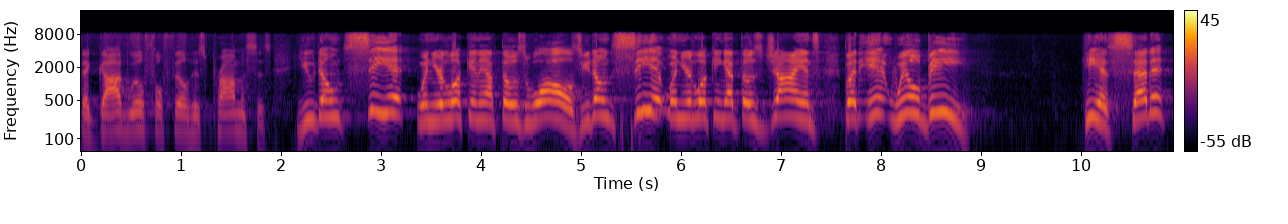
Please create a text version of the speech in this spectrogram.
that God will fulfill his promises. You don't see it when you're looking at those walls. You don't see it when you're looking at those giants, but it will be. He has said it,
